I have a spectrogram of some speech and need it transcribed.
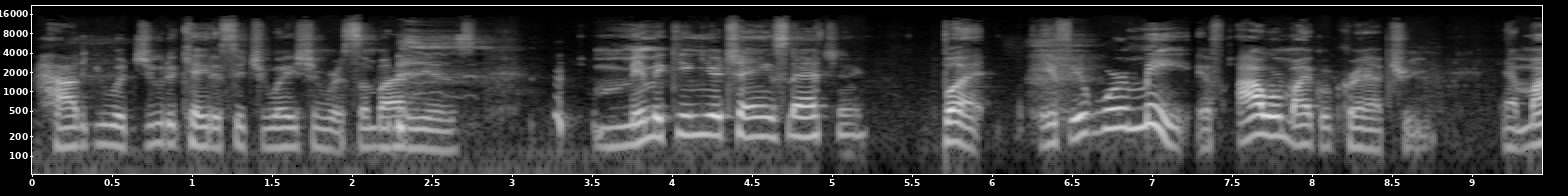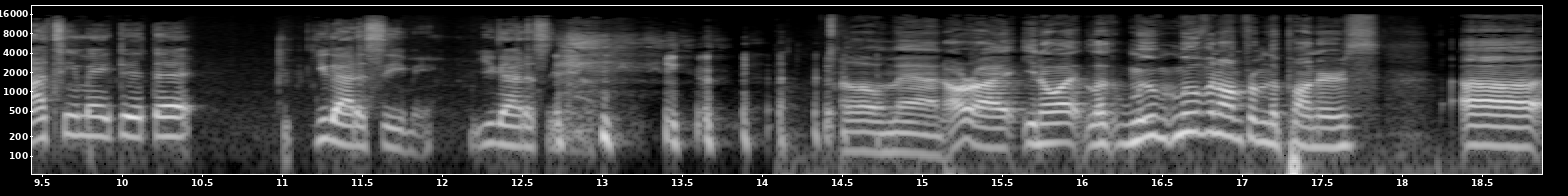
how do you adjudicate a situation where somebody is mimicking your chain snatching, but if it were me, if I were Michael Crabtree, and my teammate did that, you got to see me. You got to see. Oh man! All right, you know what? Let move, moving on from the punters. Uh,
